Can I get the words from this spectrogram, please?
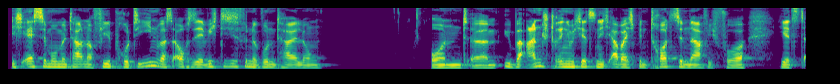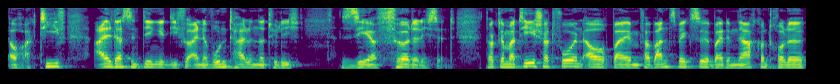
Ich esse momentan noch viel Protein, was auch sehr wichtig ist für eine Wundheilung und ähm, überanstrenge mich jetzt nicht, aber ich bin trotzdem nach wie vor jetzt auch aktiv. All das sind Dinge, die für eine Wundheilung natürlich sehr förderlich sind. Dr. Matthäus hat vorhin auch beim Verbandswechsel, bei dem Nachkontrolle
